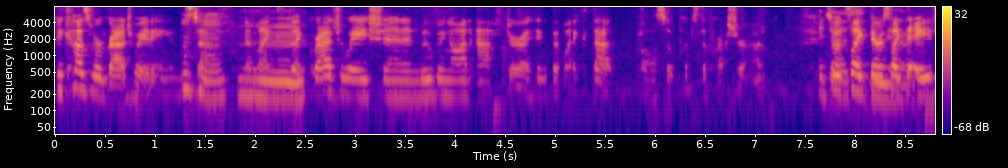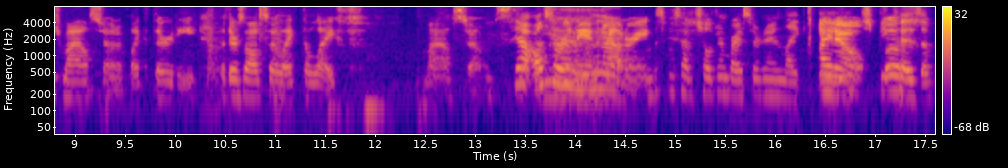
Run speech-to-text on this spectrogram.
because we're graduating and stuff, Mhm. and like Mhm. like graduation and moving on after. I think that like that also puts the pressure on. It So it's like there's like the age milestone of like 30, but there's also like the life milestones. Yeah, that we're also when currently women are- supposed to have children by a certain like age I know. because of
